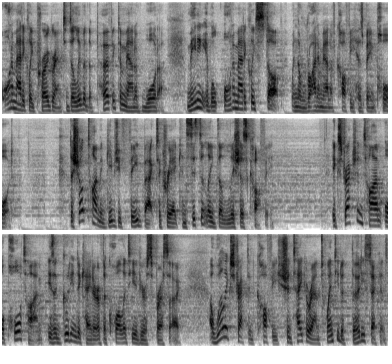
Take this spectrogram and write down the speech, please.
automatically programmed to deliver the perfect amount of water, meaning it will automatically stop when the right amount of coffee has been poured. The shot timer gives you feedback to create consistently delicious coffee. Extraction time or pour time is a good indicator of the quality of your espresso. A well extracted coffee should take around 20 to 30 seconds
